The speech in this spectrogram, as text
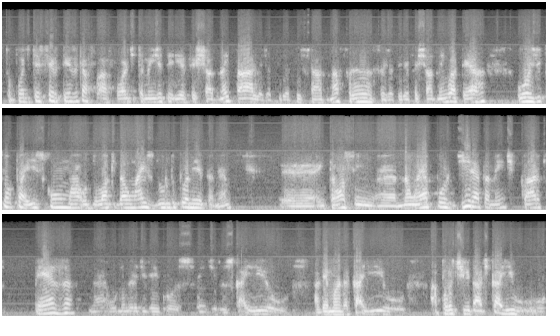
então pode ter certeza que a, a, Ford também já teria fechado na Itália, já teria fechado na França, já teria fechado na Inglaterra, hoje que é o país com uma, o lockdown mais duro do planeta, né? É, então, assim, é, não é por diretamente, claro que pesa, né? O número de veículos vendidos caiu, a demanda caiu, a produtividade caiu, o,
